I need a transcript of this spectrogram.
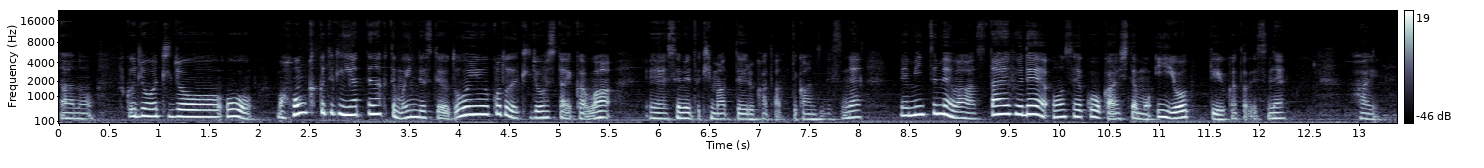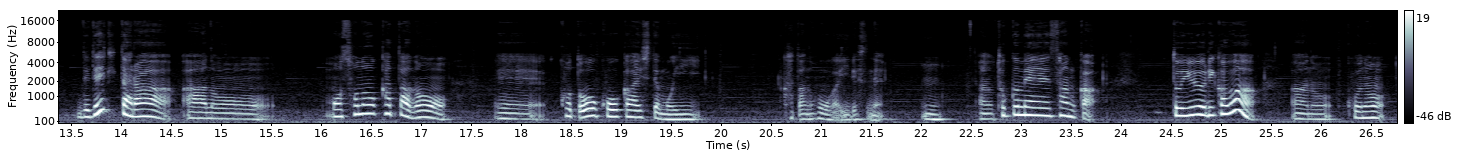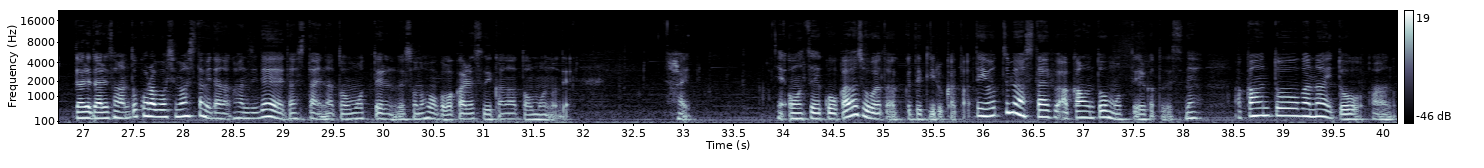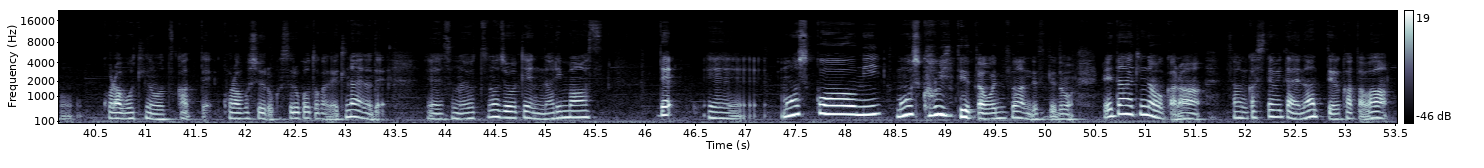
あの副業起業を、まあ、本格的にやってなくてもいいんですけどどういうことで起業したいかは、えー、せめて決まっている方って感じですね。で3つ目はスタイフで音声公開してもいいよっていう方ですね。はい。でできたらあのもうその方のえー、ことを公開してもいい方の方がいいですね。うん、あの匿名参加というよりかはあのこの誰々さんとコラボしましたみたいな感じで出したいなと思ってるのでその方が分かりやすいかなと思うので。はい。で音声公開を承諾できる方。で4つ目はスタイフアカウントを持っている方ですね。アカウントがないとあのコラボ機能を使ってコラボ収録することができないので、えー、その4つの条件になります。でえー、申し込み申し込みって言ったら大げさなんですけどレター機能から参加してみたいなっていう方は、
